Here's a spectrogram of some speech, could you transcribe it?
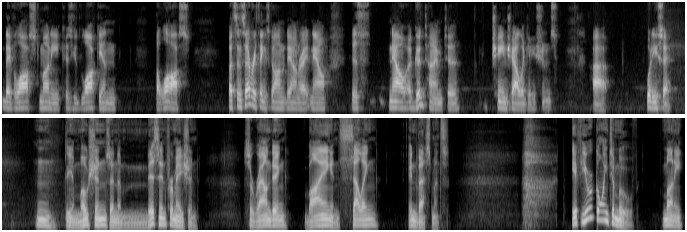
they've lost money because you'd lock in the loss. But since everything's gone down right now, is now a good time to change allegations. Uh, what do you say? Mm, the emotions and the misinformation surrounding buying and selling investments. If you're going to move money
